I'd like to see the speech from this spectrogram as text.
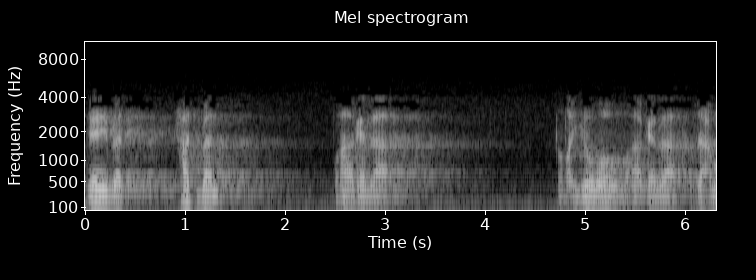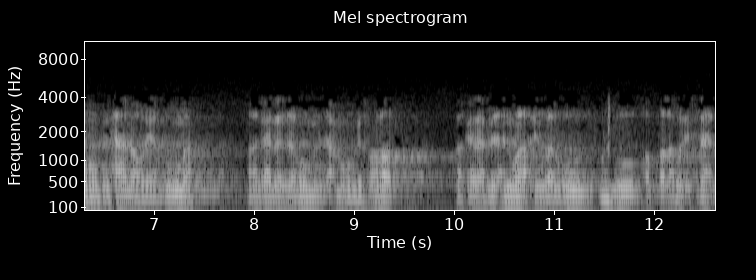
جنبت حتما وهكذا تطيرهم وهكذا زعمهم في الهامة وهي البومة وهكذا زعمهم في صفر وهكذا في الأنواع والغول كله أبطله الإسلام.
